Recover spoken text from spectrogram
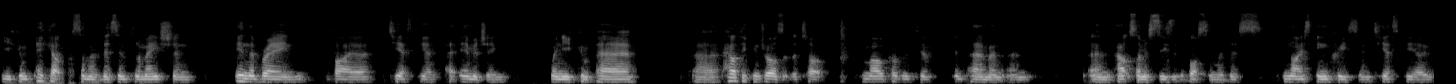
you can pick up some of this inflammation in the brain via TSPO PET imaging when you compare uh, healthy controls at the top, mild cognitive impairment and, and Alzheimer's disease at the bottom with this nice increase in TSPO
